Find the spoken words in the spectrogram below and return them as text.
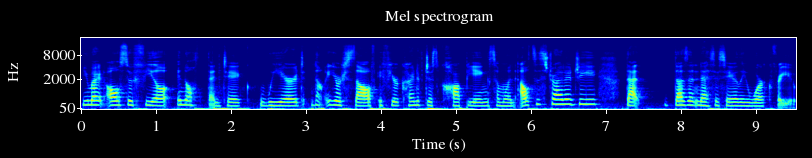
You might also feel inauthentic, weird, not yourself if you're kind of just copying someone else's strategy that doesn't necessarily work for you.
